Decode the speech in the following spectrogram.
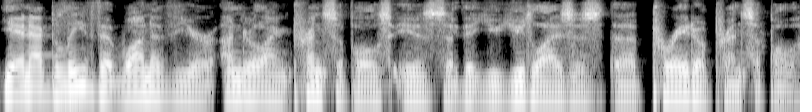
yeah, and I believe that one of your underlying principles is uh, that you utilize is the Pareto principle.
